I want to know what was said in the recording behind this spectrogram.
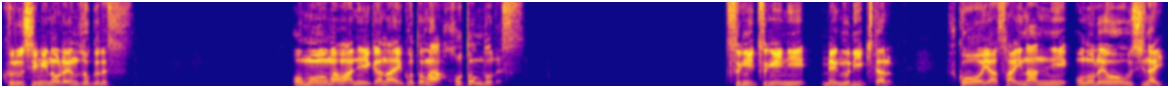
苦しみの連続です。思うままにいかないことがほとんどです。次々に巡り来たる。不幸や災難に己を失い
